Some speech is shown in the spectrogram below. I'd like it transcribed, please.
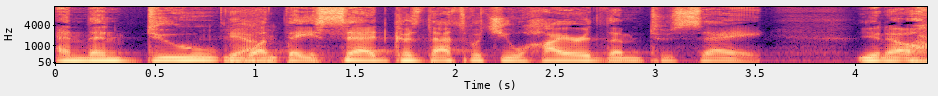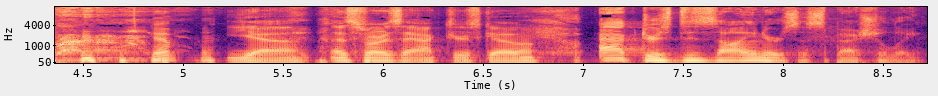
and then do what they said because that's what you hired them to say. You know, Yep. yeah as far as actors go actors, designers, especially.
